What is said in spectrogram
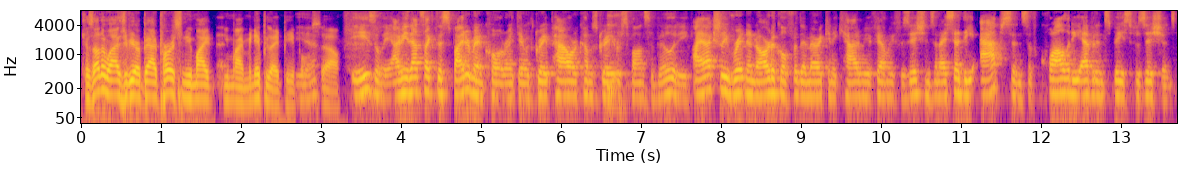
because otherwise if you're a bad person you might you might manipulate people yeah, so. Easily. I mean that's like the spider-man quote right there with great power comes great responsibility. I actually written an article for the american academy of family physicians and i said the absence of quality evidence-based physicians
